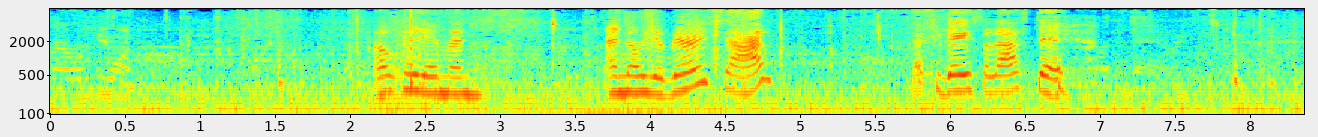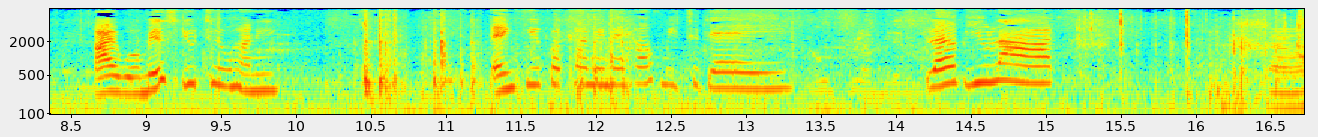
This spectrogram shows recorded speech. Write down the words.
What do you want? Okay Damon I know you're very sad But today is the last day I will miss you too honey Thank you for coming to help me today No Love you lots Oh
